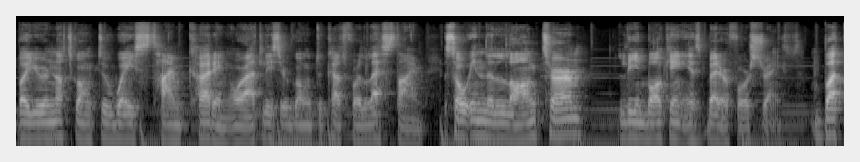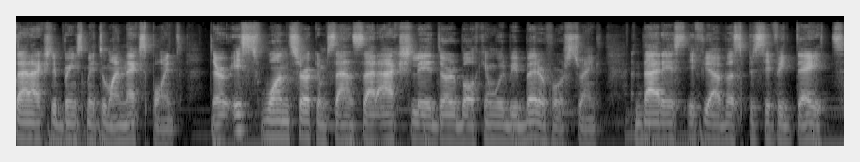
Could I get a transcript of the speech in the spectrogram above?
but you're not going to waste time cutting, or at least you're going to cut for less time. So in the long term, lean bulking is better for strength. But that actually brings me to my next point. There is one circumstance that actually dirty bulking would be better for strength, and that is if you have a specific date.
